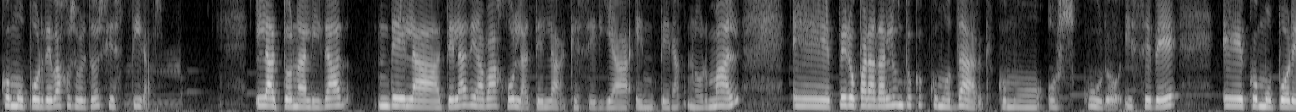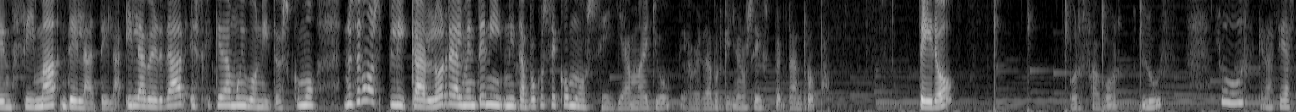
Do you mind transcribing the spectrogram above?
como por debajo, sobre todo si estiras. La tonalidad de la tela de abajo, la tela que sería entera, normal, eh, pero para darle un toque como dark, como oscuro y se ve eh, como por encima de la tela. Y la verdad es que queda muy bonito. Es como, no sé cómo explicarlo realmente, ni, ni tampoco sé cómo se llama yo, la verdad, porque yo no soy experta en ropa. Pero, por favor, luz, gracias.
